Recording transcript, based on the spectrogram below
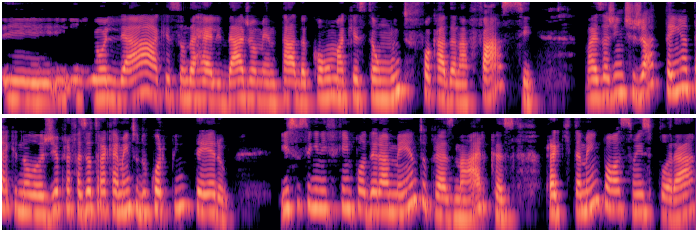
E, e, olhar a questão da realidade aumentada como uma questão muito focada na face, mas a gente já tem a tecnologia para fazer o tratamento do corpo inteiro. Isso significa empoderamento para as marcas, para que também possam explorar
